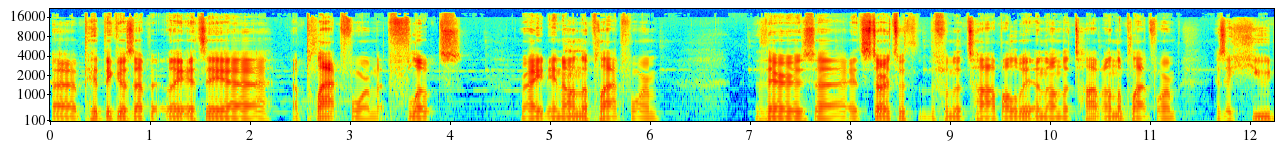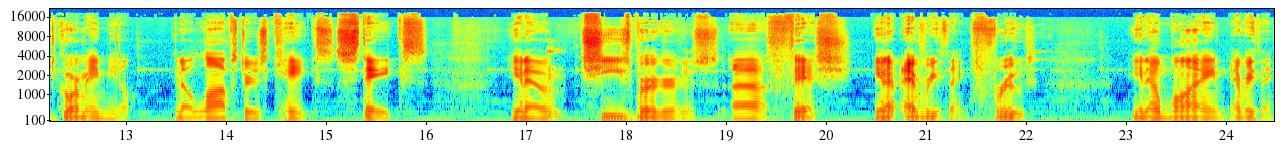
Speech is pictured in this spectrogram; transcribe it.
a pit that goes up. Like it's a uh, a platform that floats, right? And on the platform, there's uh, it starts with from the top all the way, and on the top on the platform is a huge gourmet meal. You know, lobsters, cakes, steaks. You know, cheeseburgers, uh, fish. You know, everything, fruit. You know, wine, everything.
